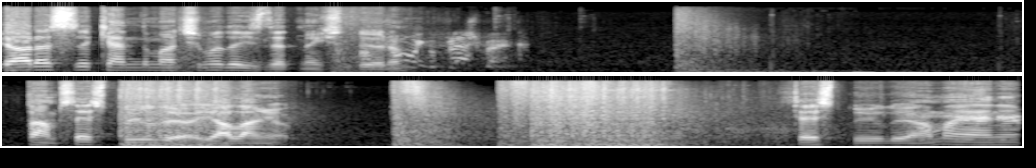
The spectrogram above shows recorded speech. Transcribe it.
Bir ara size kendi maçımı da izletmek istiyorum. Tam ses duyuluyor, yalan yok. Ses duyuluyor ama yani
